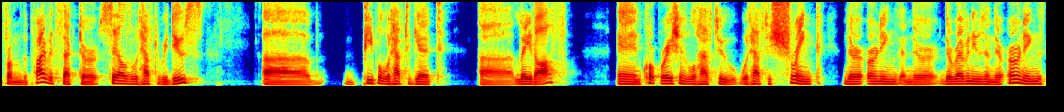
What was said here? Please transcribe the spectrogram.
from the private sector, sales would have to reduce, uh, people would have to get uh, laid off, and corporations will have to would have to shrink their earnings and their, their revenues and their earnings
